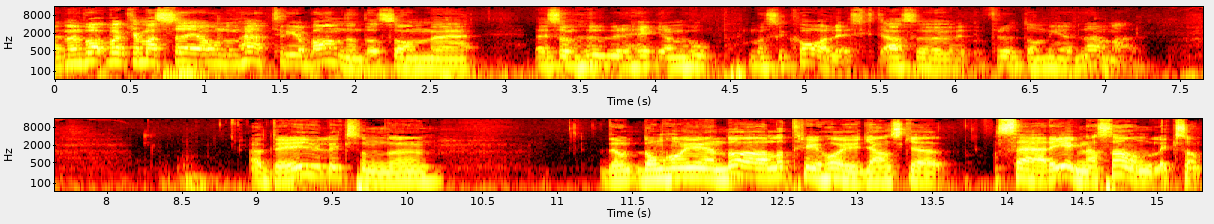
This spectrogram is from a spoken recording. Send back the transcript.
Eh, Men vad, vad kan man säga om de här tre banden då som... eh, Som hur hänger de ihop musikaliskt? Alltså förutom medlemmar. Ja, det är ju liksom det. De, de har ju ändå, alla tre har ju ganska säregna sound liksom.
